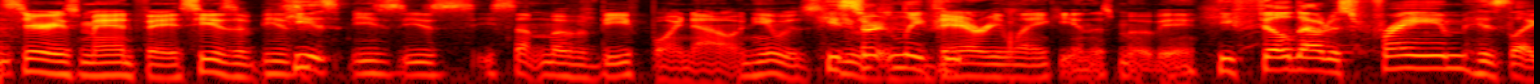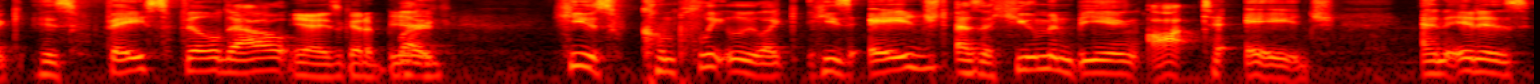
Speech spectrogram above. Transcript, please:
got serious man face. He's a he's He's- he's he's he's, something of a beef boy now, and he was He's he was certainly- very lanky in this movie. he filled out his frame, his like his face filled out. Yeah, he's got a beard. Like he's completely like he's aged as a human being ought to age, and it is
